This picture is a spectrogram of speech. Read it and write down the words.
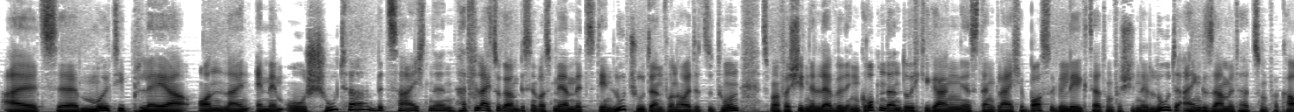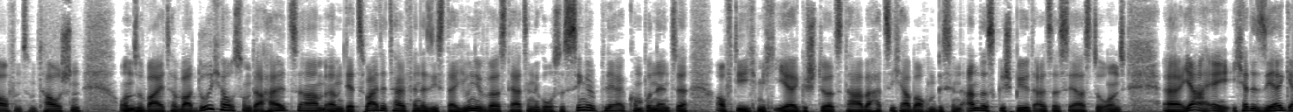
als äh, Multiplayer Online MMO Shooter bezeichnen. Hat vielleicht sogar ein bisschen was mehr mit den Loot-Shootern von heute zu tun, dass man verschiedene Level in Gruppen dann durchgegangen ist, dann gleiche Bosse gelegt hat und verschiedene Loot eingesammelt hat zum Verkaufen, zum Tauschen und so weiter. War durchaus unterhaltsam. Ähm, der zweite Teil Fantasy Star Universe, der hatte eine große Singleplayer-Komponente, auf die ich mich eher gestürzt habe, hat sich aber auch ein bisschen anders gespielt als das erste. Und äh, ja, ey, ich hätte sehr gerne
